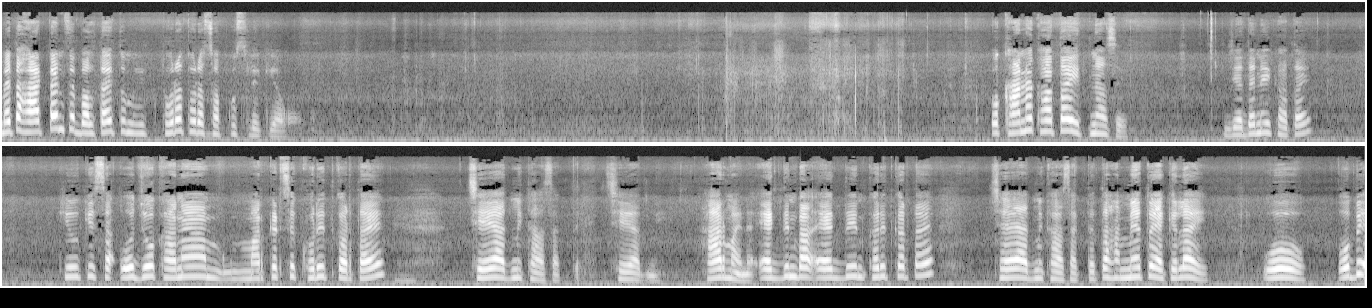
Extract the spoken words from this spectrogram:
मैं तो हार्ड टाइम से बोलता है, तुम थोड़ा थोड़ा सब कुछ लेके आओ। वो खाना खाता है इतना से, ज़्यादा नहीं खाता है, क्योंकि वो जो खाना मार्केट से खरीद करता है छः आदमी खा सकते हैं छः आदमी। हर महीना, एक दिन बाद एक दिन खरीद करता है छः आदमी खा सकते हैं। तो हम, मैं तो अकेला है वो वो भी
